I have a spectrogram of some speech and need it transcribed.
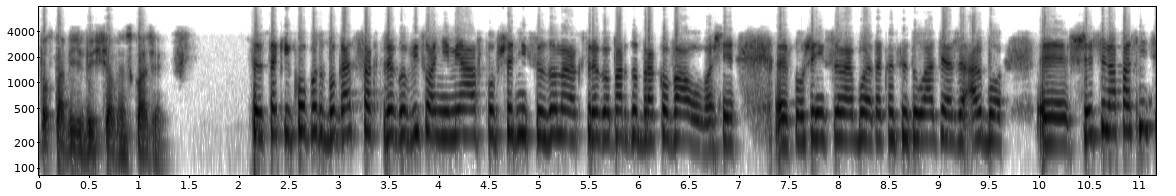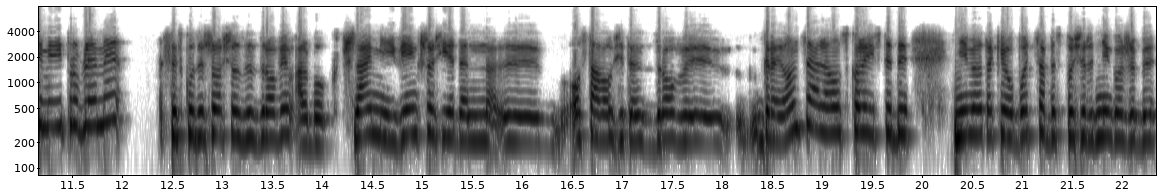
postawić w wyjściowym składzie. To jest taki kłopot bogactwa, którego Wisła nie miała w poprzednich sezonach, którego bardzo brakowało. Właśnie e, w poprzednich sezonach była taka sytuacja, że albo e, wszyscy napastnicy mieli problemy, skutecznością, ze zdrowiem, albo przynajmniej większość, jeden y, ostawał się ten zdrowy, grający, ale on z kolei wtedy nie miał takiego bodźca bezpośredniego, żeby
